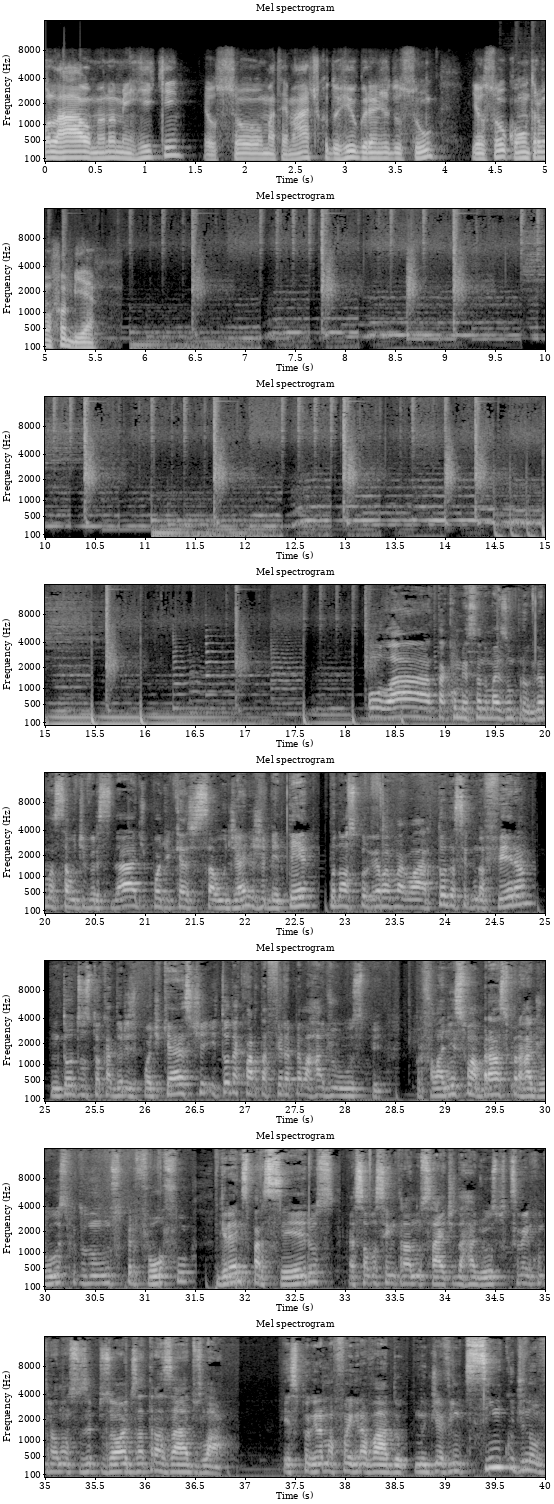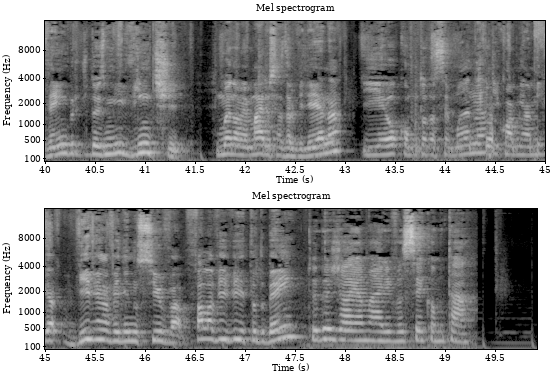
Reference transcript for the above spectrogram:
Olá, o meu nome é Henrique, eu sou matemático do Rio Grande do Sul e eu sou contra a homofobia. Olá, tá começando mais um programa Saúde e Diversidade, podcast de saúde LGBT. O nosso programa vai ao ar toda segunda-feira, em todos os tocadores de podcast, e toda quarta-feira pela Rádio USP. Por falar nisso, um abraço para a Rádio USP, todo mundo super fofo, grandes parceiros. É só você entrar no site da Rádio USP que você vai encontrar nossos episódios atrasados lá. Esse programa foi gravado no dia 25 de novembro de 2020. O meu nome é Mário César Vilhena e eu, como toda semana, aqui com a minha amiga Vivian Avelino Silva. Fala, Vivi, tudo bem? Tudo jóia, Mari. E você, como tá?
